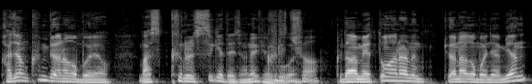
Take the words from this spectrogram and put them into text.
가장 큰 변화가 뭐예요? 마스크를 쓰게 되잖아요, 결국은. 그렇죠. 그다음에 또 하나는 변화가 뭐냐면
